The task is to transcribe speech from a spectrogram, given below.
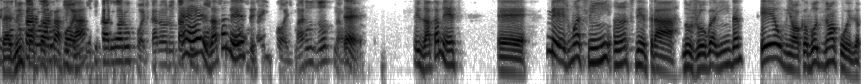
É, quanto o Caruaru pode, quanto o Caruaru pode. O Caruaru tá é, exatamente. Pontos, aí pode, mas os outros não. É, exatamente. É, mesmo assim, antes de entrar no jogo ainda, eu, Minhoca, eu vou dizer uma coisa.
